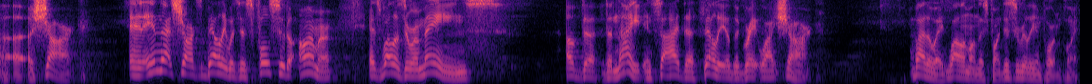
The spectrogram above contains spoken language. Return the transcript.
a, a shark. And in that shark's belly was his full suit of armor, as well as the remains of the, the knight inside the belly of the great white shark. By the way, while I'm on this point, this is a really important point.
